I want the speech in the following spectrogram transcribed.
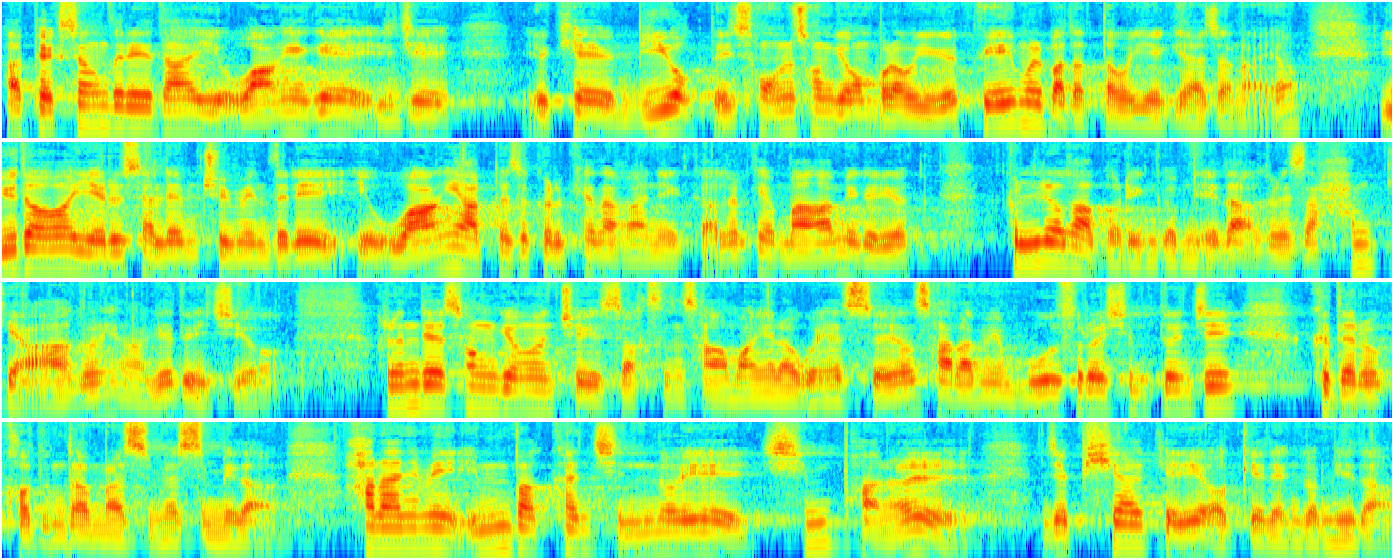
아, 백성들이 다 이 왕에게 이제 이렇게 미혹돼 오늘 성경은 뭐라고 얘기해요? 꾀임을 받았다고 얘기하잖아요. 유다와 예루살렘 주민들이 이 왕의 앞에서 그렇게 나가니까 그렇게 마음이 그리가 끌려가 버린 겁니다. 그래서 함께 악을 행하게 되지요. 그런데 성경은 죄의 싹슨 사망이라고 했어요. 사람이 무엇으로 심든지 그대로 거둔다 말씀했습니다. 하나님의 임박한 진노의 심판을 이제 피할 길이 없게 된 겁니다.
